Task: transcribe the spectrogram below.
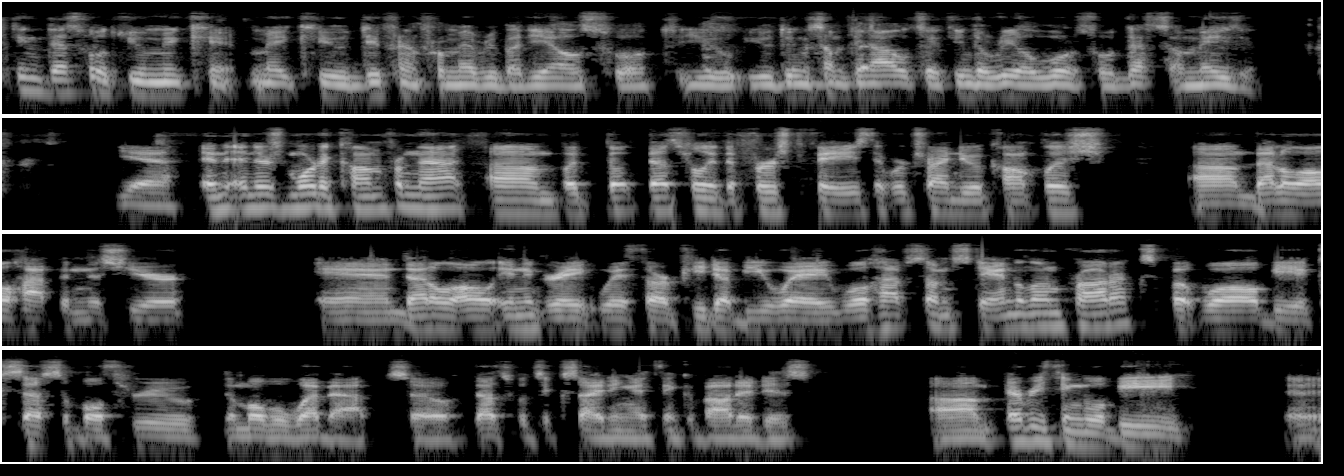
I think that's what you make make you different from everybody else. What you you're doing something outside in the real world, so that's amazing. Yeah, and and there's more to come from that. Um, but th- that's really the first phase that we're trying to accomplish. Um, that'll all happen this year, and that'll all integrate with our PWA. We'll have some standalone products, but we'll all be accessible through the mobile web app. So that's what's exciting. I think about it is um, everything will be uh,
